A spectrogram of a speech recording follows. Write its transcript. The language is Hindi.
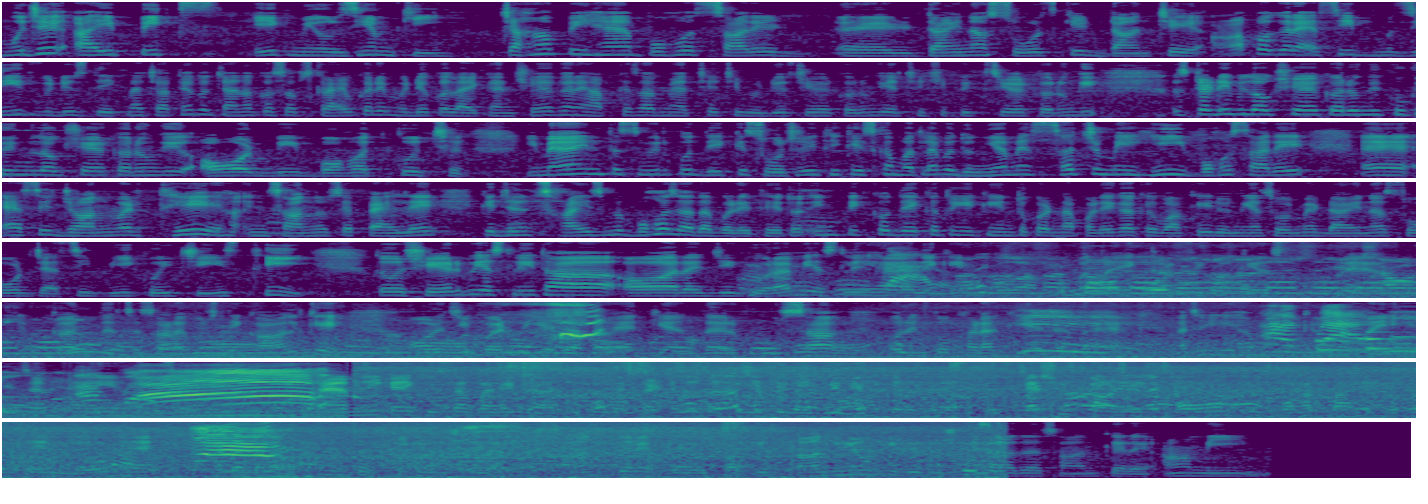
मुझे आई पिक्स एक म्यूज़ियम की जहाँ पे हैं बहुत सारे डायनासोर्स के ढांचे आप अगर ऐसी मजीद वीडियोस देखना चाहते हैं तो चैनल को सब्सक्राइब करें वीडियो को लाइक एंड शेयर करें। आपके साथ मैं अच्छी अच्छी वीडियो शेयर करूँगी अच्छी अच्छी पिक्स शेयर करूँगी स्टडी ब्लॉग शेयर करूँगी कुकिंग व्लॉग शेयर करूँगी, और भी बहुत कुछ। मैं इन तस्वीर को देख के सोच रही थी कि इसका मतलब है दुनिया में सच में ही बहुत सारे ऐसे जानवर थे इंसानों से पहले कि जिन साइज़ में बहुत ज़्यादा बड़े थे। तो इन पिक को देख तो यकीन तो करना पड़ेगा कि वाकई दुनिया सोर में डायनासोर जैसी भी कोई चीज़ थी। तो शेर भी असली था और जी घोड़ा भी असली है लेकिन वो हमको पता है ग्राफिक है अंदर से सारा कुछ निकाल के और जी बढ़ दिया जाता है इनके अंदर भूसा और इनको खड़ा किया जाता है। अच्छा ये हम भाई एजेंट है ये फैमिली का एक हिस्सा बाहर जा चुका है है और जो बहुत बाहर बहुत से लोग हैं सबकी मुश्किल आसान करें और पाकिस्तानियों की भी मुश्किल आसान करें। आमीन।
